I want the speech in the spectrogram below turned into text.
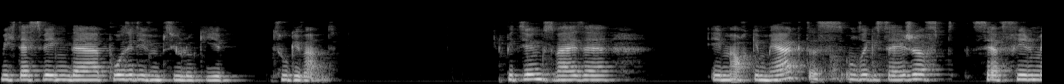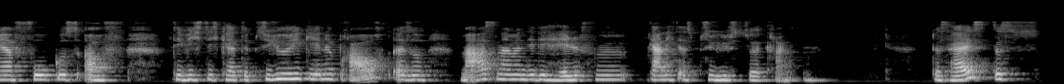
mich deswegen der positiven Psychologie zugewandt. Beziehungsweise eben auch gemerkt, dass unsere Gesellschaft sehr viel mehr Fokus auf die Wichtigkeit der Psychohygiene braucht, also Maßnahmen, die dir helfen, gar nicht erst psychisch zu erkranken. Das heißt, dass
